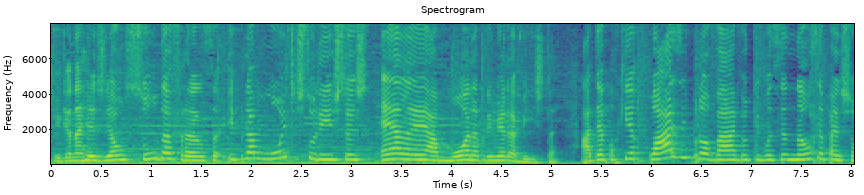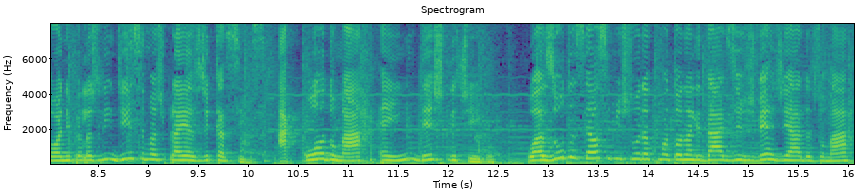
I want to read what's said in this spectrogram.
fica na região sul da França e para muitos turistas ela é amor à primeira vista. Até porque é quase improvável que você não se apaixone pelas lindíssimas praias de Cassis. A cor do mar é indescritível. O azul do céu se mistura com as tonalidades esverdeadas do mar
